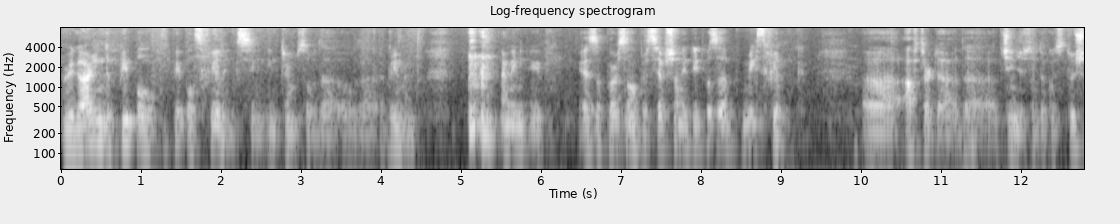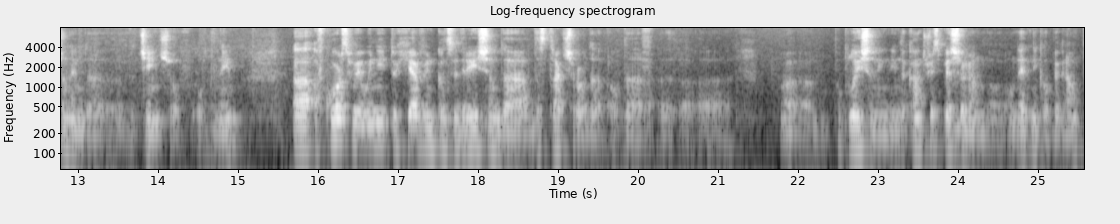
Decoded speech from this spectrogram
regarding the people people's feelings in, in terms of the of the agreement, I mean, if, as a personal perception, it, it was a mixed feeling uh, after the, the changes of the constitution and the, the change of, of the name. Uh, of course, we, we need to have in consideration the, the structure of the of the uh, uh, population in, in the country, especially on, on ethnical background.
